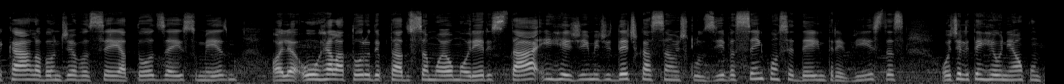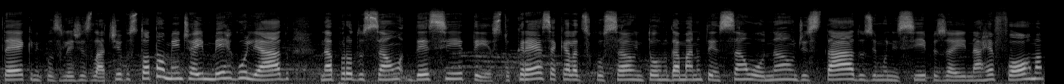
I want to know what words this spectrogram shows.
Carla, bom dia a você e a todos, é isso mesmo. Olha, o relator, o deputado Samuel Moreira, está em regime de dedicação exclusiva, sem conceder entrevistas. Hoje ele tem reunião com técnicos legislativos, totalmente aí mergulhado na produção desse texto. Cresce aquela discussão em torno da manutenção ou não de estados e municípios aí na reforma.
